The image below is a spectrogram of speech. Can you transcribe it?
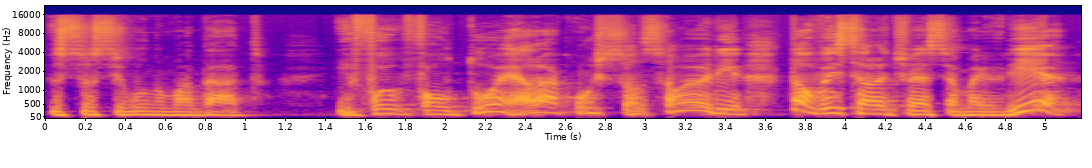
do seu segundo mandato. E foi, faltou ela a constituição dessa maioria. Talvez, se ela tivesse a maioria,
